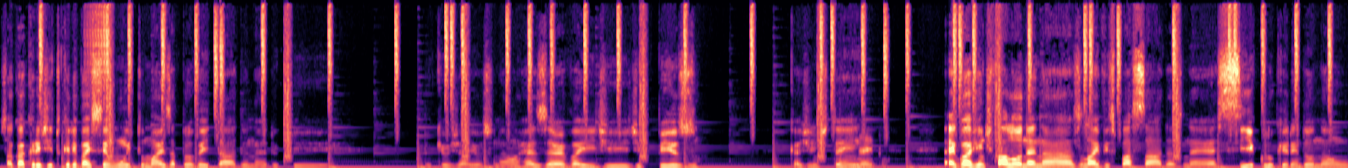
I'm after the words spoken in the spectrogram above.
Só que eu acredito que ele vai ser muito mais aproveitado, né, do que do que o Jailson, né? Uma reserva aí de, de peso que a gente tem. É, então. É igual a gente falou, né, nas lives passadas, né? É ciclo, querendo ou não,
